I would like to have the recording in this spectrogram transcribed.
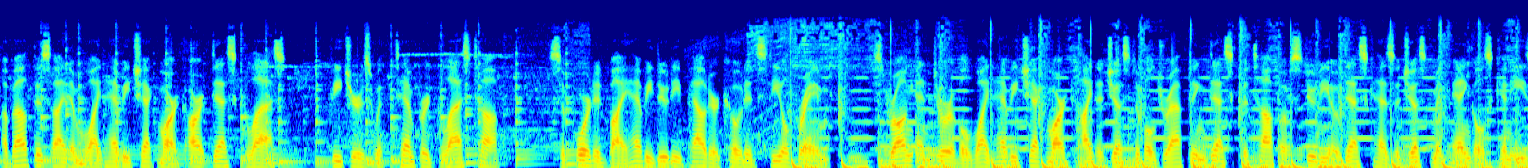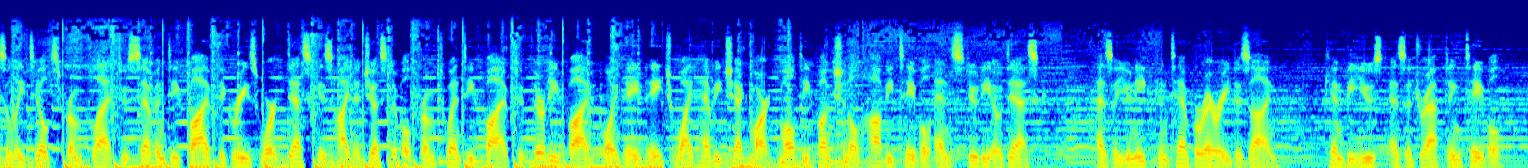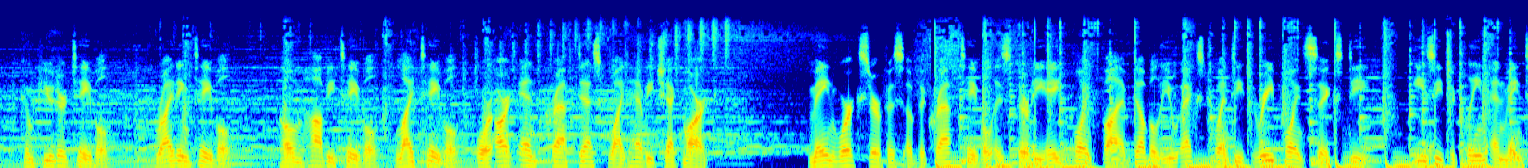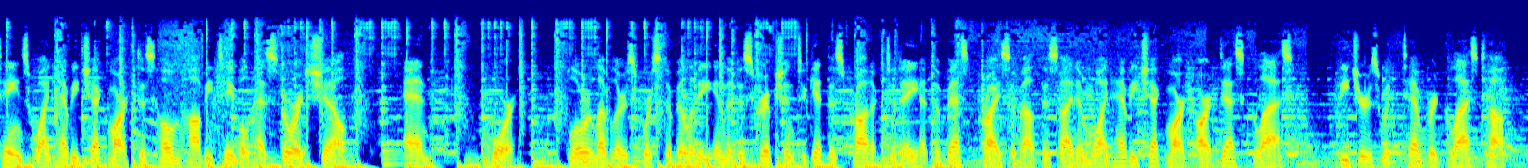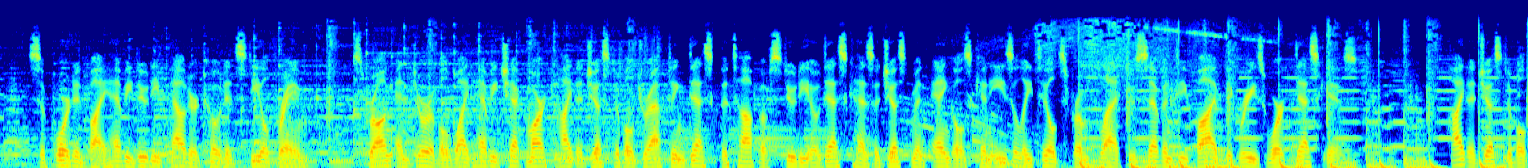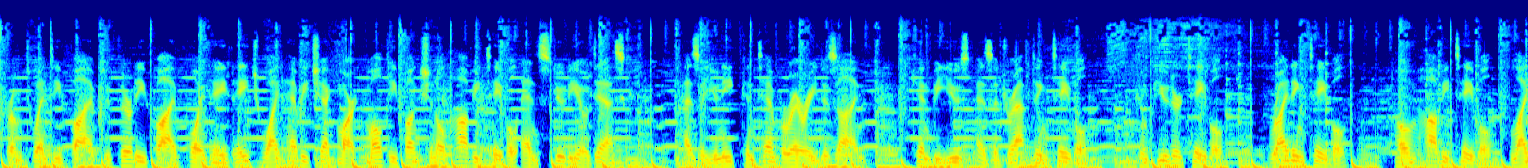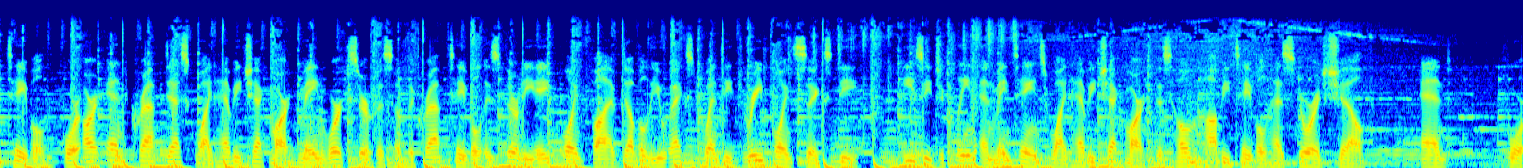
About this item white heavy checkmark art desk glass, features with tempered glass top, supported by heavy-duty powder-coated steel frame, strong and durable white heavy checkmark height adjustable drafting desk. The top of studio desk has adjustment angles can easily tilts from flat to 75 degrees. Work desk is height adjustable from 25 to 35.8 h white heavy checkmark multifunctional hobby table and studio desk, has a unique contemporary design, can be used as a drafting table, computer table, writing table, home hobby table, light table, or art and craft desk white heavy check mark. Main work surface of the craft table is 38.5 WX 23.6D, easy to clean and maintains white heavy check mark. This home hobby table has storage shelf, and, 4, floor levelers for stability in the description to get this product today at the best price about this item. White heavy checkmark art desk glass, features with tempered glass top, supported by heavy-duty powder-coated steel frame, strong and durable. White heavy checkmark height adjustable drafting desk The top of studio desk has adjustment angles can easily tilts from flat to 75 degrees. Work desk is height adjustable from 25 to 35.8 h white heavy checkmark multifunctional hobby table and studio desk, has a unique contemporary design, can be used as a drafting table, computer table, writing table, home hobby table, light table, or art and craft desk. White heavy checkmark main work surface of the craft table is 38.5 WX 23.6D, easy to clean and maintains white heavy checkmark. This home hobby table has storage shelf, and, 4.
